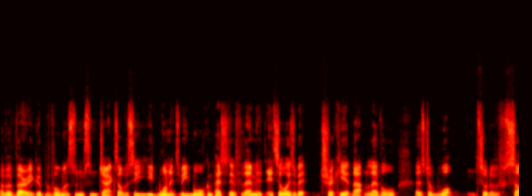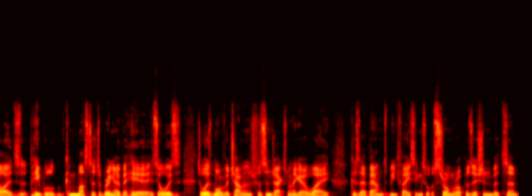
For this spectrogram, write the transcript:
of a very good performance from St Jack's. Obviously, you'd want it to be more competitive for them. It, it's always a bit tricky at that level as to what sort of sides that people can muster to bring over here. It's always it's always more of a challenge for St Jack's when they go away because they're bound to be facing sort of stronger opposition. But um,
